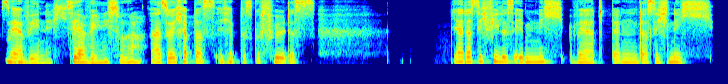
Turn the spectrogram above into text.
Sehr mhm. wenig. Sehr wenig sogar. Also ich habe das, ich habe das Gefühl, dass ja, dass ich vieles eben nicht wert bin, dass ich nicht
